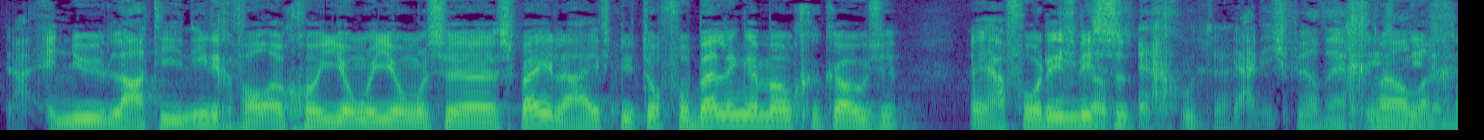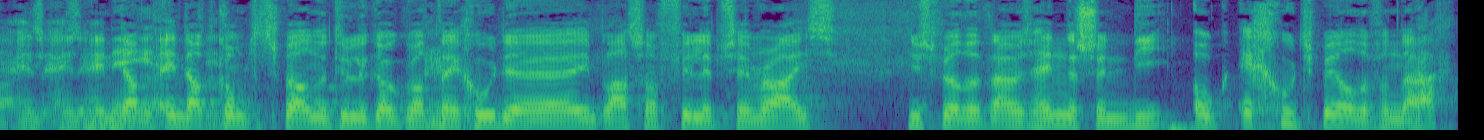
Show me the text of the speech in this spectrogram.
Ja, en nu laat hij in ieder geval ook gewoon jonge jongens eh, spelen. Hij heeft nu toch voor Bellingham ook gekozen. Nou ja, voorin Speelt wist het... echt goed, hè? Ja, die speelt echt geweldig. En, Die en, en, dat, en dat 19. komt het spel natuurlijk ook wel ten goede in plaats van Phillips en Rice. Nu speelde trouwens Henderson, die ook echt goed speelde vandaag.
